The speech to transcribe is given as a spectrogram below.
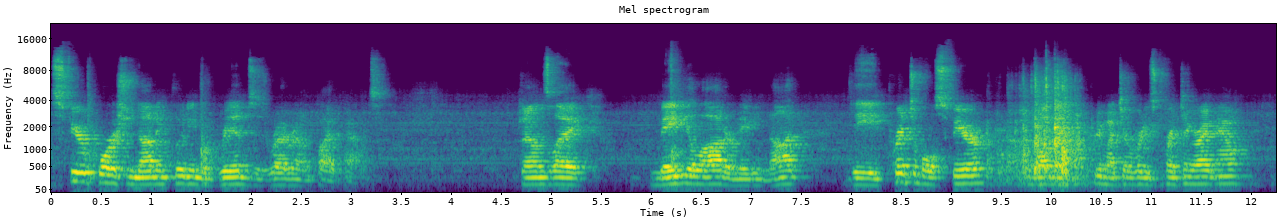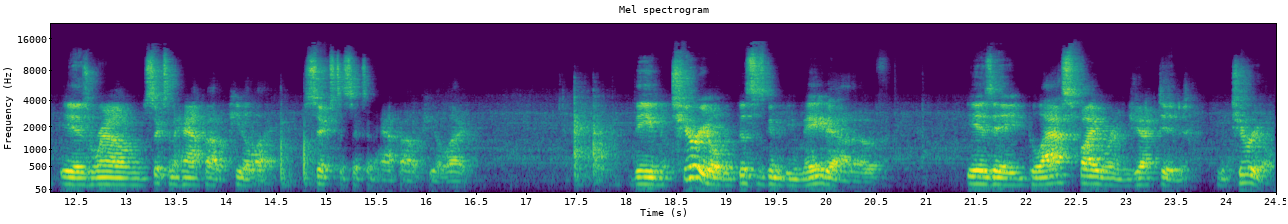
sphere portion, not including the ribs, is right around five pounds. Sounds like maybe a lot or maybe not. The printable sphere, the one that pretty much everybody's printing right now, is around six and a half out of PLA, six to six and a half out of PLA. The material that this is going to be made out of is a glass fiber injected material.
